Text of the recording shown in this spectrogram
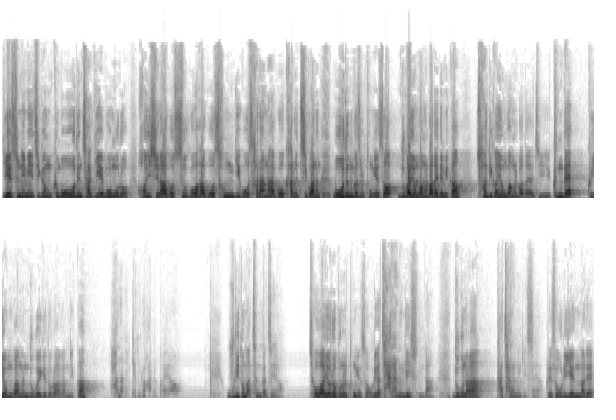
예수님이 지금 그 모든 자기의 몸으로 헌신하고 수고하고 섬기고 사랑하고 가르치고 하는 모든 것을 통해서 누가 영광을 받아야 됩니까? 자기가 영광을 받아야지. 근데 그 영광은 누구에게 돌아갑니까? 하나님께 돌아가는 거예요. 우리도 마찬가지예요. 저와 여러분을 통해서 우리가 잘하는 게 있습니다. 누구나 다 잘하는 게 있어요. 그래서 우리 옛말에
